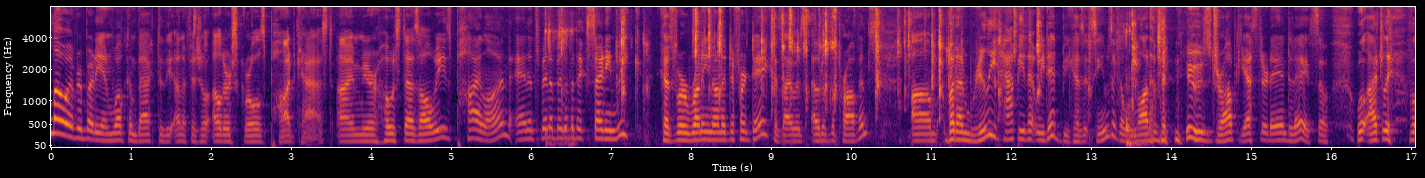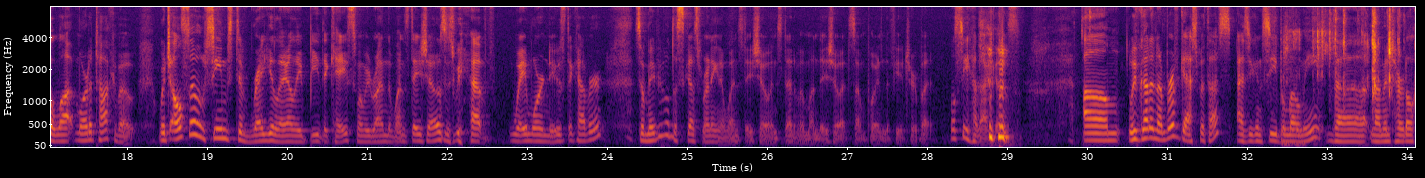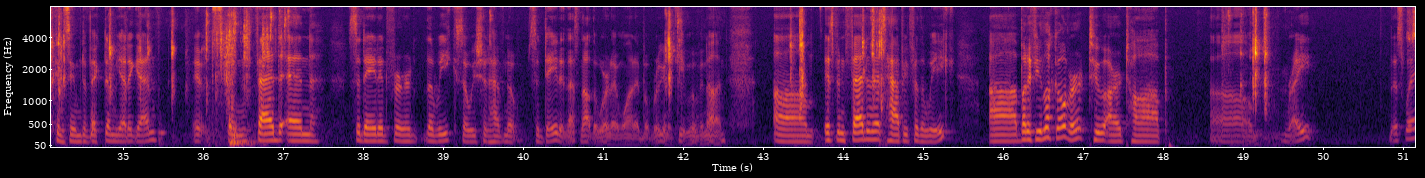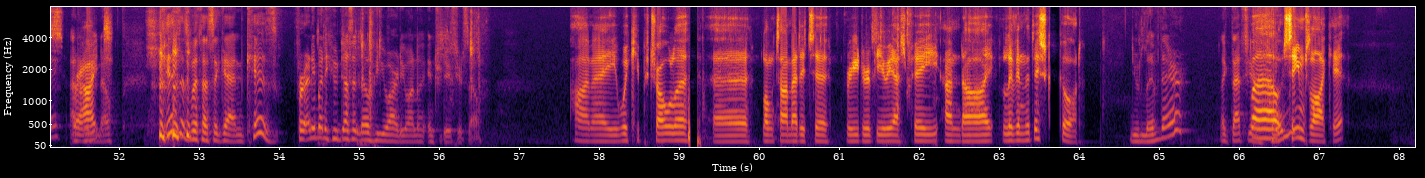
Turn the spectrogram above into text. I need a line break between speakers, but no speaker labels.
Hello, everybody, and welcome back to the unofficial Elder Scrolls podcast. I'm your host, as always, Pylawn, and it's been a bit of an exciting week because we're running on a different day because I was out of the province. Um, but I'm really happy that we did because it seems like a lot of the news dropped yesterday and today. So we'll actually have a lot more to talk about, which also seems to regularly be the case when we run the Wednesday shows, is we have way more news to cover. So maybe we'll discuss running a Wednesday show instead of a Monday show at some point in the future, but we'll see how that goes. Um, we've got a number of guests with us. As you can see below me, the lemon turtle consumed a victim yet again. It's been fed and sedated for the week, so we should have no sedated. That's not the word I wanted, but we're gonna keep moving on. Um, it's been fed and it's happy for the week. Uh, but if you look over to our top um, right, this way, I don't
Right.
even know. Kiz is with us again. Kiz, for anybody who doesn't know who you are, do you want to introduce yourself?
I'm a wiki patroller, uh, long-time editor, read review ESP, and I live in the Discord.
You live there? Like that's your
Well,
home?
it seems like it.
